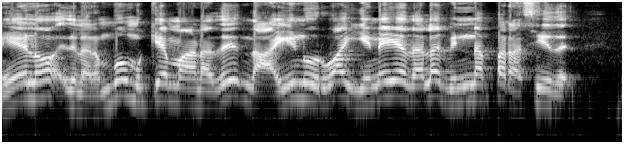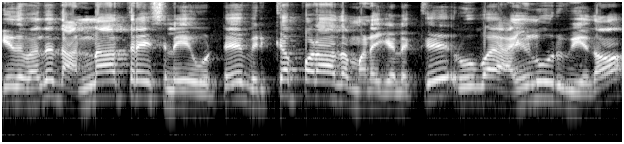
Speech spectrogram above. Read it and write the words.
மேலும் இதில் ரொம்ப முக்கியமானது இந்த ஐநூறுரூவா இணையதள விண்ணப்ப ரசீது. இது வந்து இந்த அண்ணாத்திரை சிலையை விட்டு விற்கப்படாத மனைகளுக்கு ரூபாய் ஐநூறு வீதம்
